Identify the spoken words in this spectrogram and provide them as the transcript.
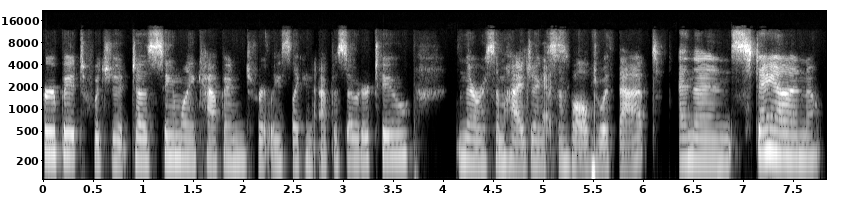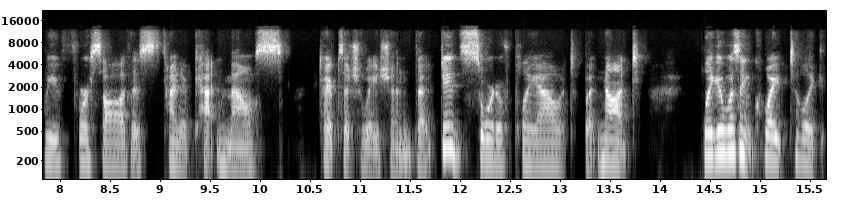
for a bit, which it does seem like happened for at least like an episode or two. And there were some hijinks yes. involved with that. And then Stan, we foresaw this kind of cat and mouse type situation that did sort of play out, but not like it wasn't quite to like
